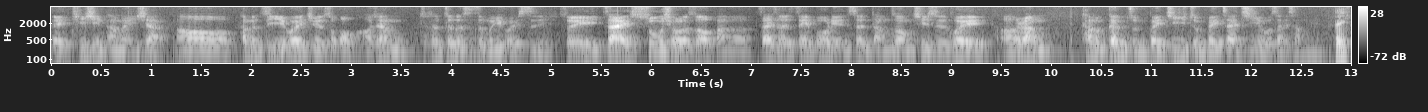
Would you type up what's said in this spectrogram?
哎、提醒他们一下，然后他们自己也会觉得说，哦，好像这是真的是这么一回事，所以在输球的时候，反而在这这一波连胜当中，其实会呃让他们更准备，积极准备在季后赛上面。哎、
